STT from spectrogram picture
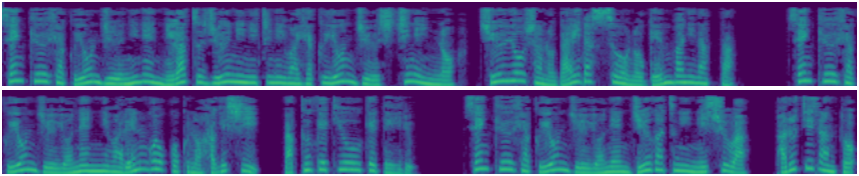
1942年2月12日には147人の収容者の大脱走の現場になった。1944年には連合国の激しい爆撃を受けている。1944年10月に2種は、パルチザンと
